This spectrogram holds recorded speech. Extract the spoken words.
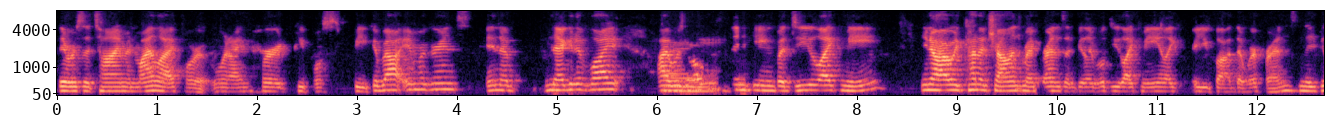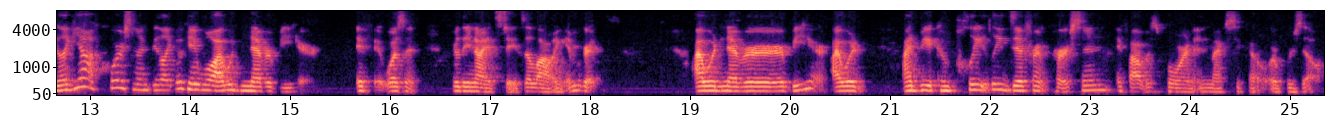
there was a time in my life where when I heard people speak about immigrants in a negative light, I was always thinking, but do you like me? You know, I would kind of challenge my friends. I'd be like, well, do you like me? Like, are you glad that we're friends? And they'd be like, yeah, of course. And I'd be like, okay, well, I would never be here if it wasn't for the United States allowing immigrants. I would never be here. I would I'd be a completely different person if I was born in Mexico or Brazil.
